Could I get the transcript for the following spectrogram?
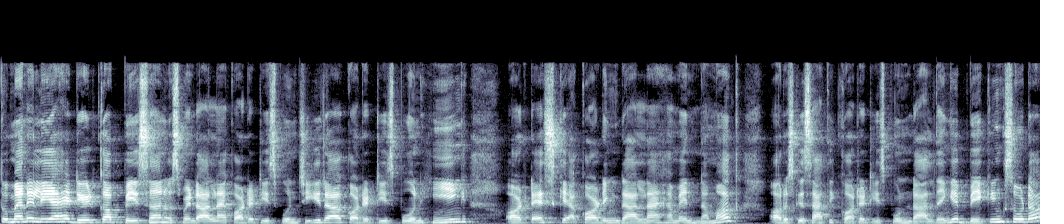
तो मैंने लिया है डेढ़ कप बेसन, उसमें डालना है क्वार्टर टी स्पून जीरा क्वार्टर टी स्पून हींग और टेस्ट के अकॉर्डिंग डालना है हमें नमक और उसके साथ ही क्वार्टर टी स्पून डाल देंगे बेकिंग सोडा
